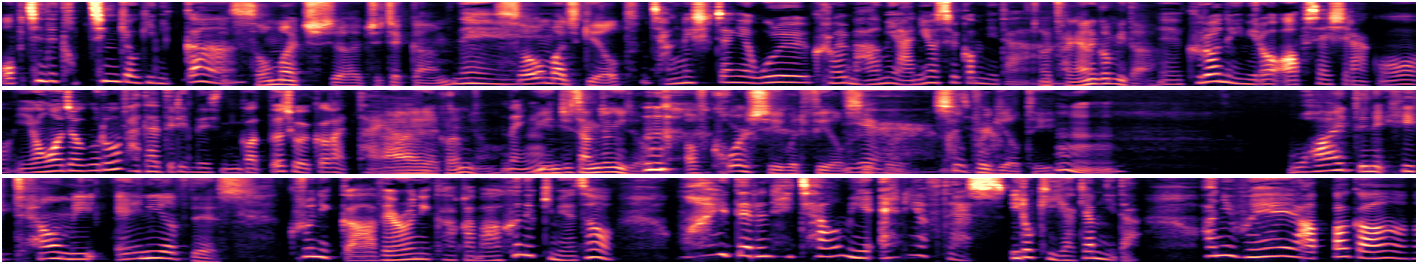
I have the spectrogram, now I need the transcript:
엎친 데 덮친 격이니까. So much uh, 죄책감. 네. So much guilt. 장례식장에 올 그럴 마음이 아니었을 겁니다. 어, 당연한 겁니다. 네, 그런 의미로 upset이라고 영어적으로 받아들이는 것도 좋을 것 같아요. 아, 네, 그럼요. 네. 인지상정이죠. of course she would feel super, yeah, super guilty. 음. Why didn't he tell me any of this? 그러니까 베로니카가 막 흐느끼면서 Why didn't he tell me any of this? 이렇게 이야기합니다. 아니 왜 아빠가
